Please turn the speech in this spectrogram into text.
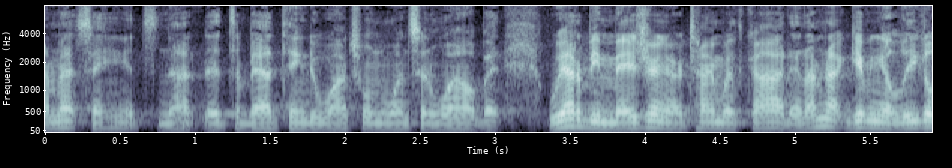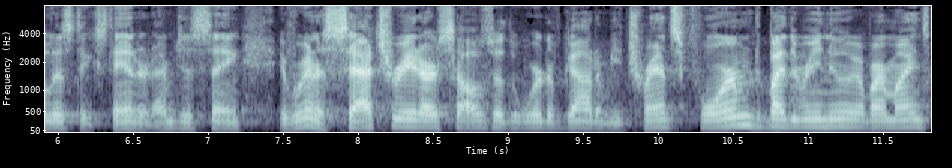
I'm not saying it's not it's a bad thing to watch one once in a while, but we ought to be measuring our time with God. And I'm not giving a legalistic standard. I'm just saying if we're going to saturate ourselves with the Word of God and be transformed by the renewing of our minds,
